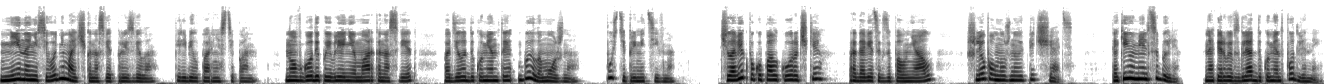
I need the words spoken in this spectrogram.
Нина не сегодня мальчика на свет произвела», — перебил парня Степан. «Но в годы появления Марка на свет поделать документы было можно, пусть и примитивно. Человек покупал корочки, продавец их заполнял, шлепал нужную печать. Такие умельцы были. На первый взгляд документ подлинный,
